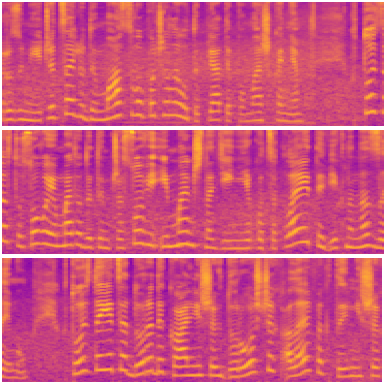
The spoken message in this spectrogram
Розуміючи це, люди масово почали утепляти помешкання. Хтось застосовує методи тимчасові і менш надійні, як оце клеїти вікна на зиму. Хтось здається до радикальніших, дорожчих, але ефективніших.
